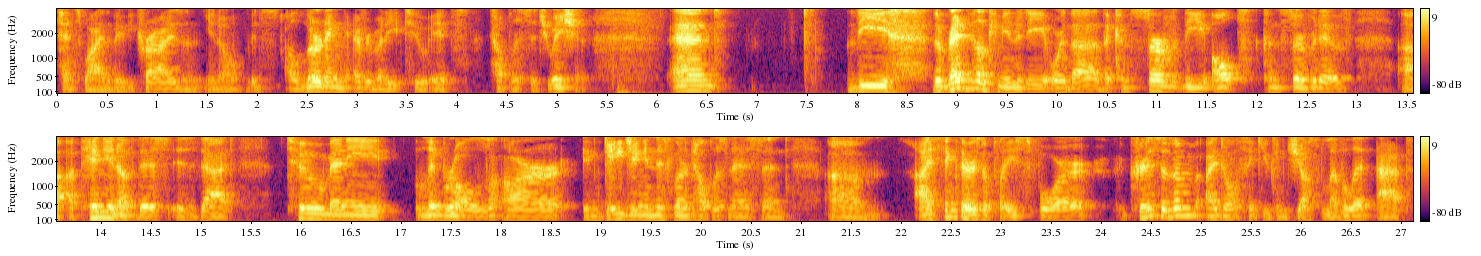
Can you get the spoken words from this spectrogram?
Hence why the baby cries and you know it's alerting everybody to its helpless situation. And the the red pill community or the the conserv the alt conservative uh, opinion of this is that too many liberals are engaging in this learned helplessness and um, i think there is a place for criticism. I don't think you can just level it at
